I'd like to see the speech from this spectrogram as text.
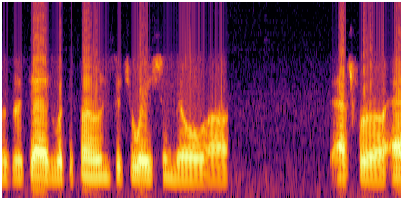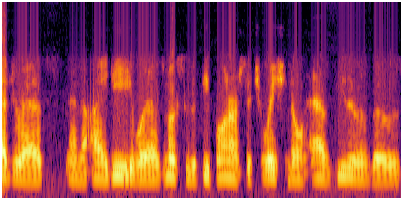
As I said, with the phone situation, they'll uh, ask for an address and an ID, whereas most of the people in our situation don't have either of those.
